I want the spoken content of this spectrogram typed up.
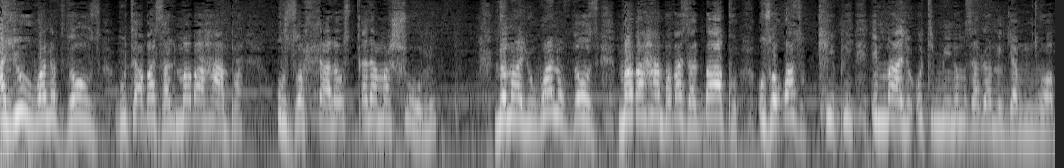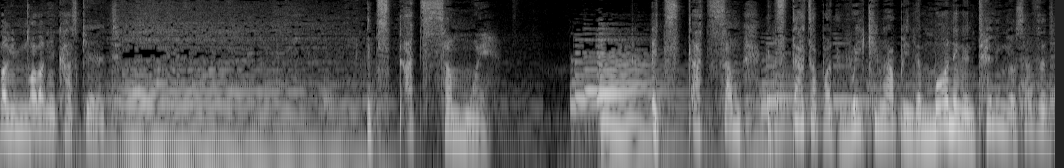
Are you one of those ukuthi abazali mabahamba uzohlala usicela amashumi? Noma you one of those mabahamba abazali bakho uzokwazi ukukhipha imali uthi mina umzali wami ngiyamngcwaba ngimngcwaba ngecasket it starts somewhere. It starts some it starts about waking up in the morning and telling yourself that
